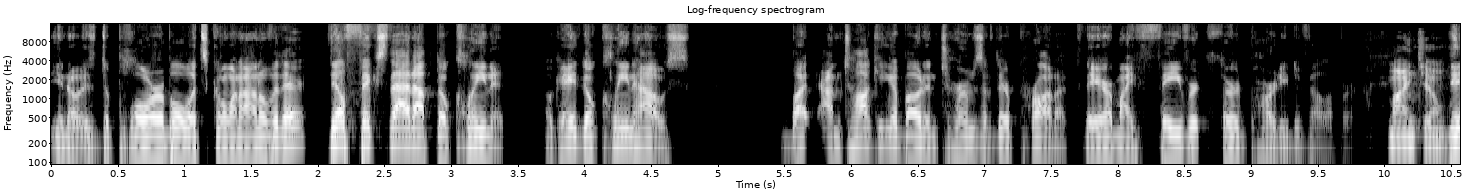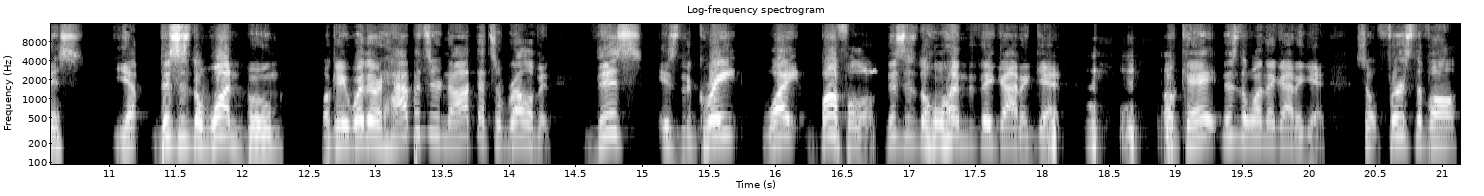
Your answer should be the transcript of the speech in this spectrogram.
you know, is deplorable what's going on over there. They'll fix that up. They'll clean it. Okay. They'll clean house. But I'm talking about in terms of their product. They are my favorite third party developer. Mine too. This, yep, this is the one, boom. Okay, whether it happens or not, that's irrelevant. This is the great white buffalo. This is the one that they got to get. okay, this is the one they got to get. So, first of all,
